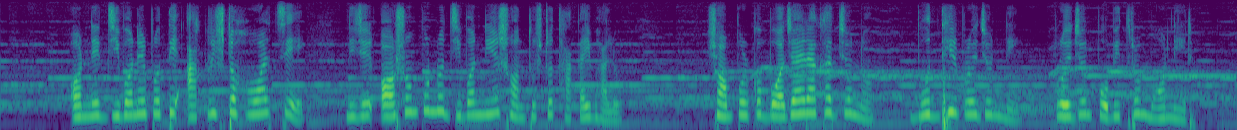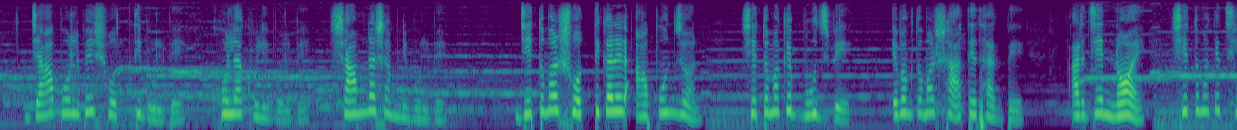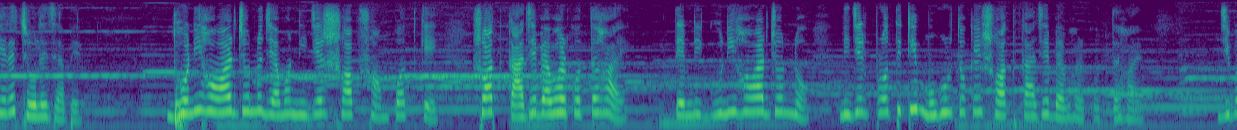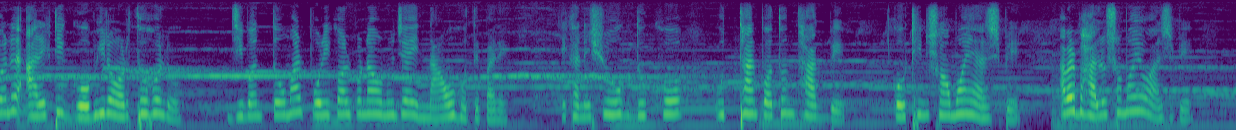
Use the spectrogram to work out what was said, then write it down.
অন্যের জীবনের প্রতি আকৃষ্ট হওয়ার চেয়ে নিজের অসম্পূর্ণ জীবন নিয়ে সন্তুষ্ট থাকাই ভালো। সম্পর্ক বজায় রাখার জন্য বুদ্ধির প্রয়োজন নেই, প্রয়োজন পবিত্র মনের। যা বলবে সত্যি বলবে, খোলাখুলি বলবে, সামনাসামনি বলবে। যে তোমার সত্যিকারের আপনজন, সে তোমাকে বুঝবে এবং তোমার সাথে থাকবে। আর যে নয়, সে তোমাকে ছেড়ে চলে যাবে। ধনী হওয়ার জন্য যেমন নিজের সব সম্পদকে সৎ কাজে ব্যবহার করতে হয়, তেমনি গুণী হওয়ার জন্য নিজের প্রতিটি মুহূর্তকে সৎ কাজে ব্যবহার করতে হয়। জীবনের আরেকটি গভীর অর্থ হলো, জীবন তোমার পরিকল্পনা অনুযায়ী নাও হতে পারে। এখানে সুখ, দুঃখ উত্থান পতন থাকবে, কঠিন সময় আসবে, আবার ভালো সময়ও আসবে।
